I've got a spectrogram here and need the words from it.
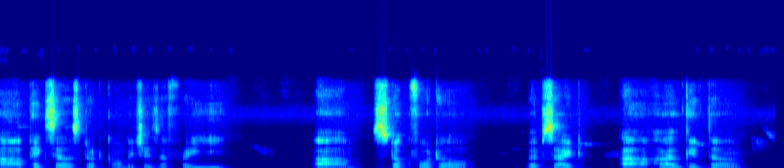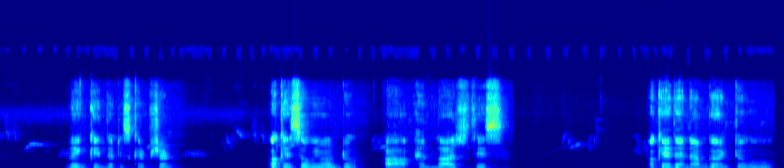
uh, pexels.com, which is a free um, stock photo website. Uh, I'll give the link in the description. Okay, so we want to uh, enlarge this. Okay, then I'm going to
